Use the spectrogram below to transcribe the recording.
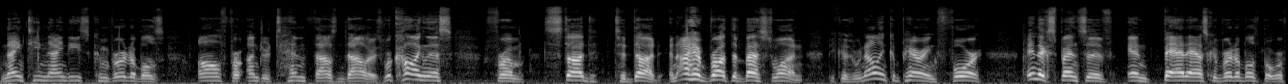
1990s convertibles all for under $10,000. We're calling this from stud to dud. And I have brought the best one because we're not only comparing four inexpensive and badass convertibles, but we're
